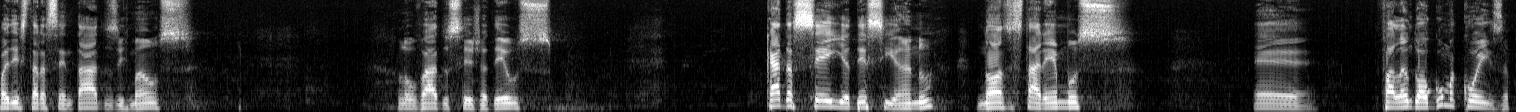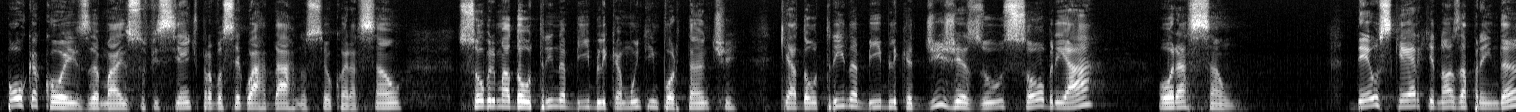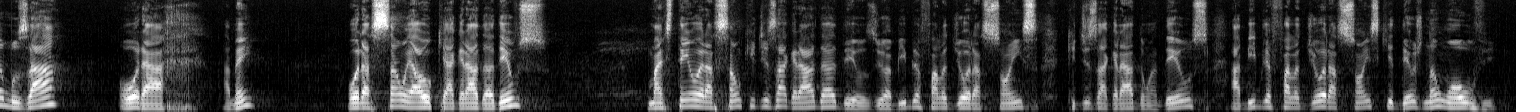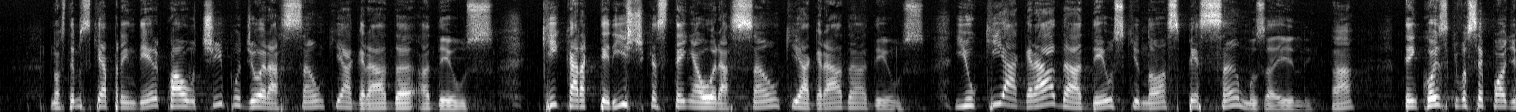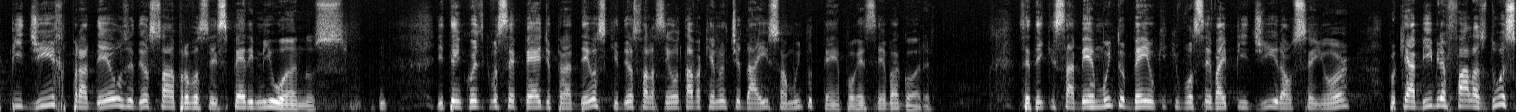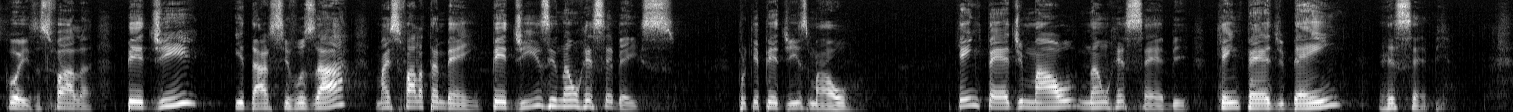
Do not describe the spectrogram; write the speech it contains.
Podem estar assentados, irmãos. Louvado seja Deus. Cada ceia desse ano, nós estaremos é, falando alguma coisa, pouca coisa, mas suficiente para você guardar no seu coração, sobre uma doutrina bíblica muito importante, que é a doutrina bíblica de Jesus sobre a oração. Deus quer que nós aprendamos a orar. Amém? Oração é algo que agrada a Deus? Mas tem oração que desagrada a Deus. E a Bíblia fala de orações que desagradam a Deus. A Bíblia fala de orações que Deus não ouve. Nós temos que aprender qual o tipo de oração que agrada a Deus. Que características tem a oração que agrada a Deus? E o que agrada a Deus que nós peçamos a Ele, tá? Tem coisas que você pode pedir para Deus e Deus fala para você, espere mil anos. E tem coisas que você pede para Deus que Deus fala assim, eu estava querendo te dar isso há muito tempo, eu recebo agora. Você tem que saber muito bem o que, que você vai pedir ao Senhor, porque a Bíblia fala as duas coisas. Fala, pedir e dar-se-vos-á, mas fala também: pedis e não recebeis, porque pedis mal. Quem pede mal não recebe, quem pede bem recebe.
